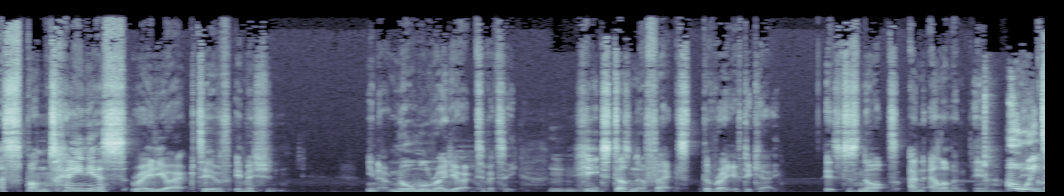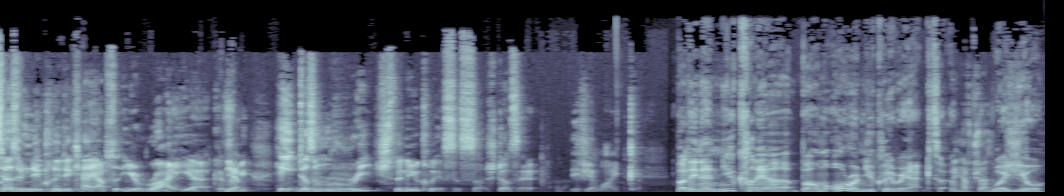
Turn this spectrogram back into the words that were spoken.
a spontaneous radioactive emission, you know, normal radioactivity, Mm-hmm. heat doesn't affect the rate of decay. It's just not an element in. Oh, in terms of nuclear decay, absolutely, you're right. Yeah, because Yeah. I mean, heat doesn't reach the nucleus as such, does it? If you like. But in a nuclear bomb or a nuclear reactor, We have where you're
